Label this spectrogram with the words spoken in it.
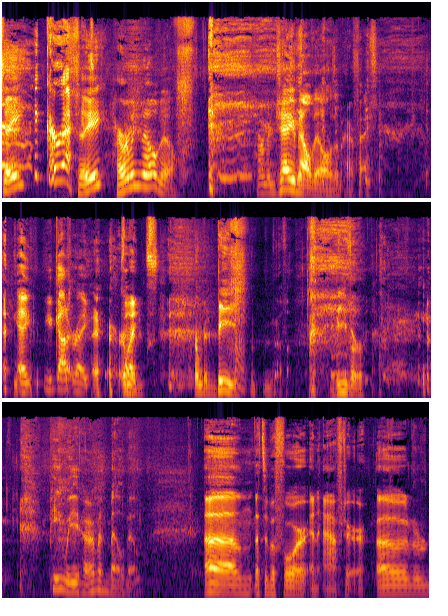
See, Correct. see, Herman Melville. Herman J. Melville, as a matter of fact. Okay, you got it right. Herman, Points. Herman B. Beaver. Pee Wee Herman Melville. Um, that's a before and after. Uh, I'm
